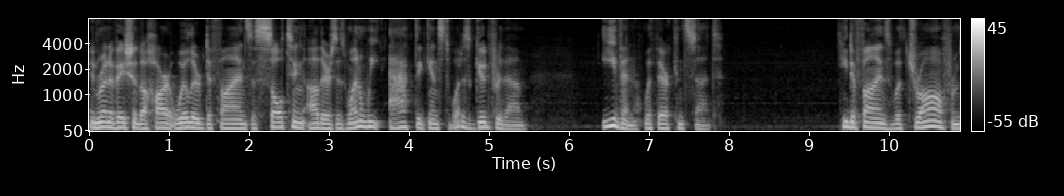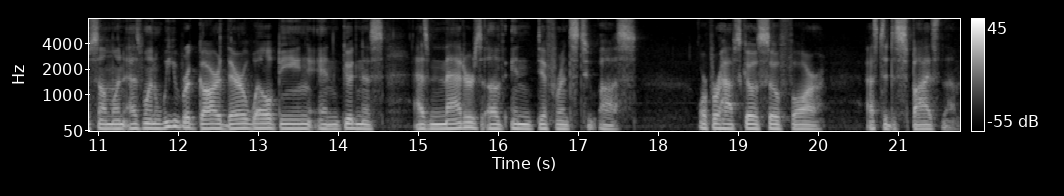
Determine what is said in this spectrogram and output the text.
In Renovation of the Heart, Willard defines assaulting others as when we act against what is good for them, even with their consent. He defines withdrawal from someone as when we regard their well being and goodness as matters of indifference to us, or perhaps goes so far as to despise them.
